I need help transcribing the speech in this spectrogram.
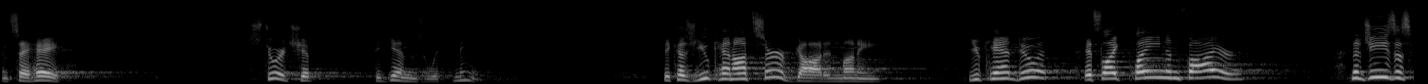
and say, hey, stewardship begins with me. Because you cannot serve God in money. You can't do it. It's like playing in fire. Now, Jesus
